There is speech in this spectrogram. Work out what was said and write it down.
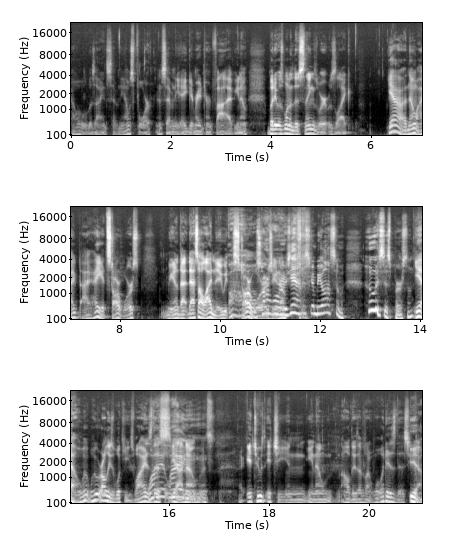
How old was I in seventy? I was four in seventy eight, getting ready to turn five. You know, but it was one of those things where it was like, yeah, no, I, I, hey, it's Star Wars. You know that that's all I knew. It's Star Oh, Wars. Star you know. Wars. Yeah, this is gonna be awesome. Who is this person? Yeah, who, who are all these Wookiees? Why is Why- this? Yeah, I know. It's, itch who's itchy, and you know all these. I was like, what is this? You know? Yeah.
